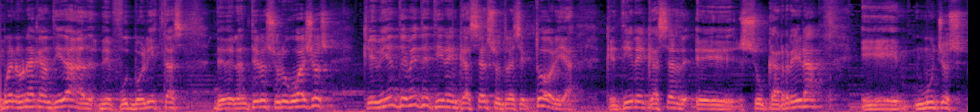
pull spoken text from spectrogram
bueno, una cantidad de futbolistas, de delanteros uruguayos que evidentemente tienen que hacer su trayectoria, que tienen que hacer su carrera. muchos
